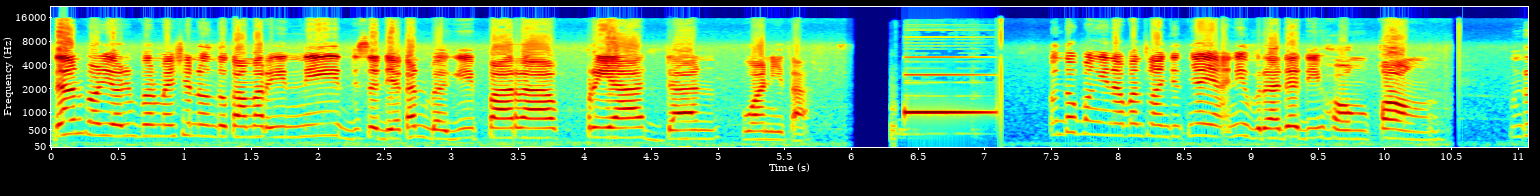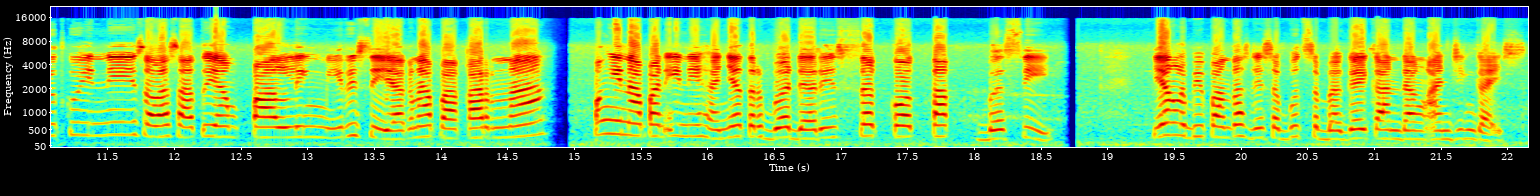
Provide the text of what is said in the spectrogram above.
Dan for your information untuk kamar ini disediakan bagi para pria dan wanita. Untuk penginapan selanjutnya yakni berada di Hong Kong. Menurutku ini salah satu yang paling miris sih ya. Kenapa? Karena penginapan ini hanya terbuat dari sekotak besi yang lebih pantas disebut sebagai kandang anjing guys.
